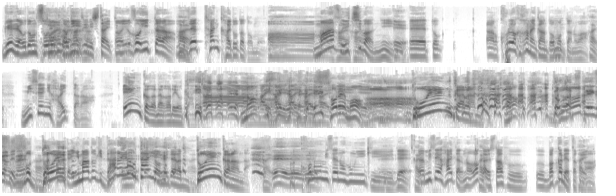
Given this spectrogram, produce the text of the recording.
ゲリラうどんそういうじにしたいっていうこう行ったら、もうはい。絶対に書いとったと思う。まず一番に、ええ。えっと、あの、これは書かないかんと思ったのは、はい。店に入ったら、演歌が流れよったの。ーはいはいはいはいはい。それもド演歌なんだ。どがつく演歌ですね。もうド演歌。今時誰が歌いよみたいなド演歌なんだ。この店の雰囲気で、はい。店入ったらの若いスタッフばっかりやったから、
